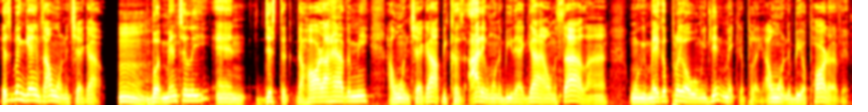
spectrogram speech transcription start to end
It's been games I want to check out. Mm. But mentally and just the, the heart I have in me, I wouldn't check out because I didn't want to be that guy on the sideline when we make a play or when we didn't make the play. I wanted to be a part of it.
